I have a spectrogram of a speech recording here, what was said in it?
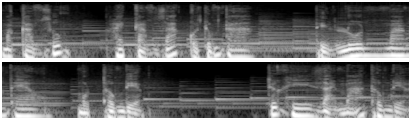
Mà cảm xúc hay cảm giác của chúng ta thì luôn mang theo một thông điệp. Trước khi giải mã thông điệp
